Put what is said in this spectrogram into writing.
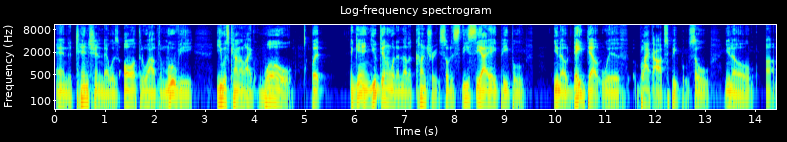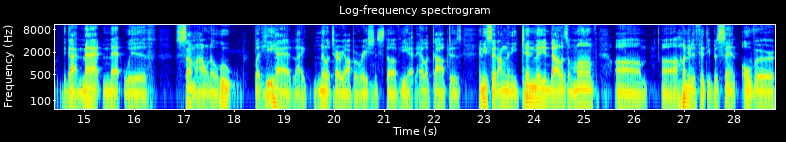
and the tension that was all throughout the movie, you was kind of like, whoa. But again, you dealing with another country. So this, these CIA people, you know, they dealt with black ops people. So, you know, um, the guy Matt met with some, I don't know who, but he had like military operation stuff. He had helicopters, and he said, I'm going to need $10 million a month, um, uh, 150% over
